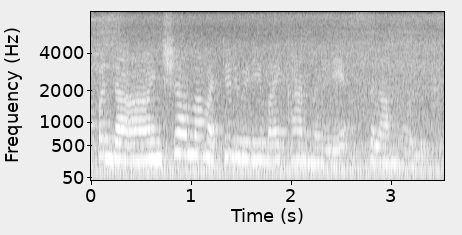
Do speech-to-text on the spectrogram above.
അപ്പം എന്താ ഇൻഷാല്ല മറ്റൊരു വീഡിയോയുമായി കാണുന്നവരെ അസ്സലാമു അലൈക്കും.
